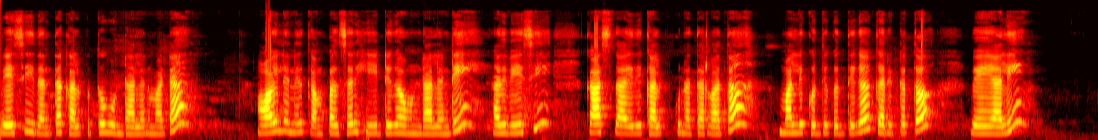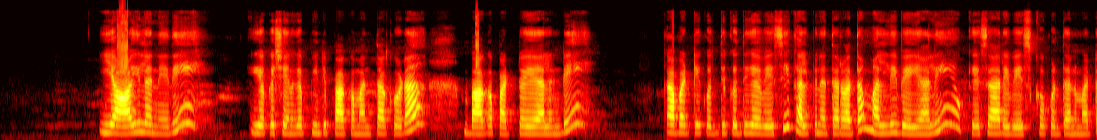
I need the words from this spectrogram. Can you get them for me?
వేసి ఇదంతా కలుపుతూ ఉండాలన్నమాట. ఆయిల్ అనేది కంపల్సరీ హీట్గా ఉండాలండి. అది వేసి కాస్త ఇది కలుపుకున్న తర్వాత మళ్ళీ కొద్ది కొద్దిగా గరిటతో వేయాలి. ఈ ఆయిల్ అనేది ఈ యొక్క శనగపిండి పాకం అంతా కూడా బాగా పట్టేయాలండి. కాబట్టి కొద్ది కొద్దిగా వేసి కలిపిన తర్వాత మళ్ళీ వేయాలి. ఒకేసారి వేసుకోకూడదు అనమాట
